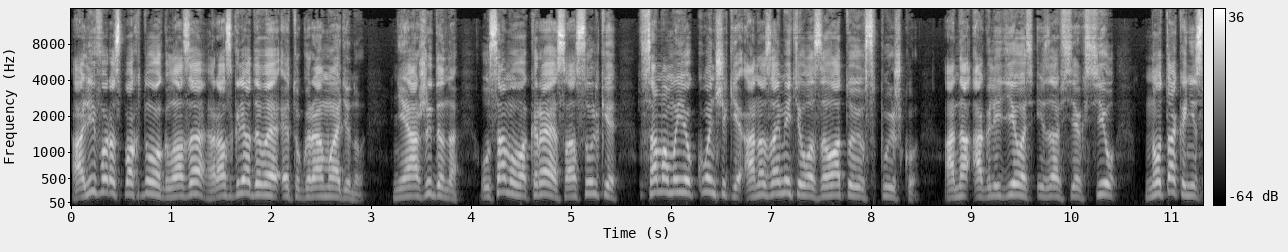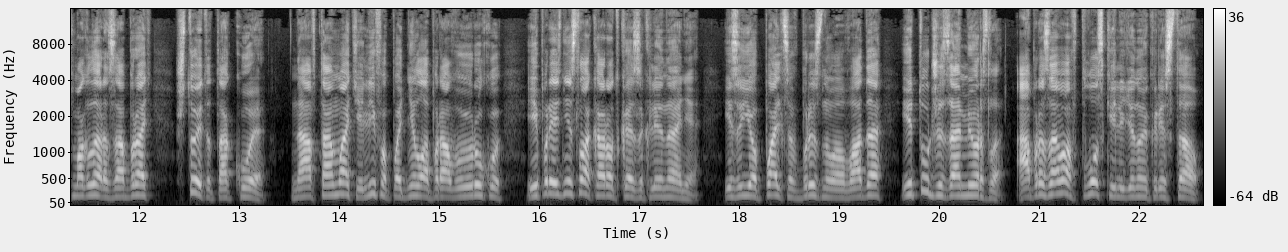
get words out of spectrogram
Алифа распахнула глаза, разглядывая эту громадину. Неожиданно, у самого края сосульки, в самом ее кончике, она заметила золотую вспышку. Она огляделась изо всех сил, но так и не смогла разобрать, что это такое. На автомате Лифа подняла правую руку и произнесла короткое заклинание. Из ее пальцев брызнула вода и тут же замерзла, образовав плоский ледяной кристалл.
